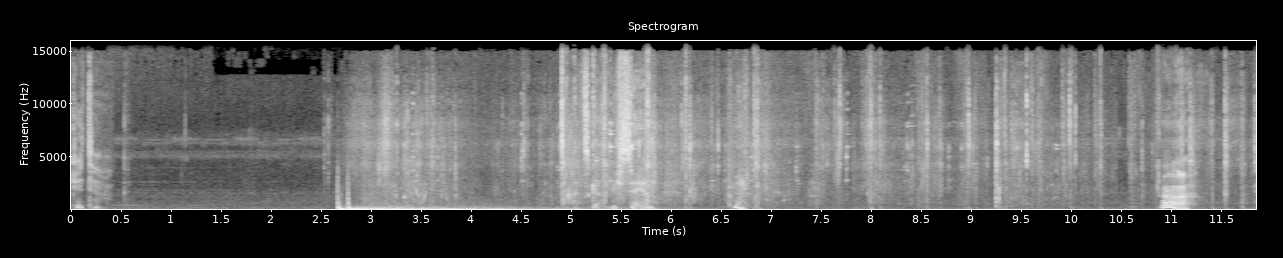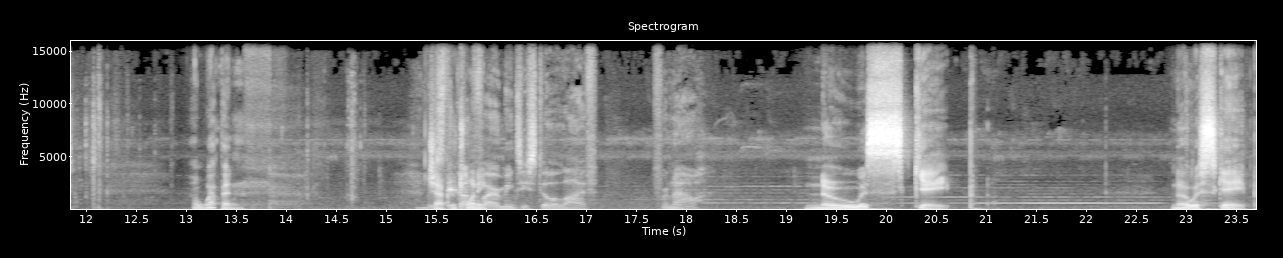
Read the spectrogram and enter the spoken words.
Good talk. That's gotta be Sam. Come on. Ah. A weapon. At Chapter the 20. gunfire means he's still alive. For now. No escape. No escape.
